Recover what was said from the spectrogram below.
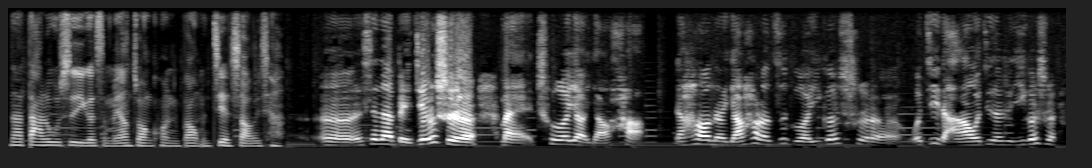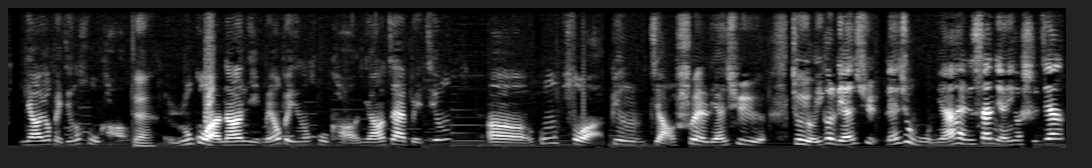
那大陆是一个什么样状况？你帮我们介绍一下。呃，现在北京是买车要摇号，然后呢，摇号的资格一个是我记得啊，我记得是一个是你要有北京的户口。对，如果呢你没有北京的户口，你要在北京。呃，工作并缴税，连续就有一个连续连续五年还是三年一个时间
